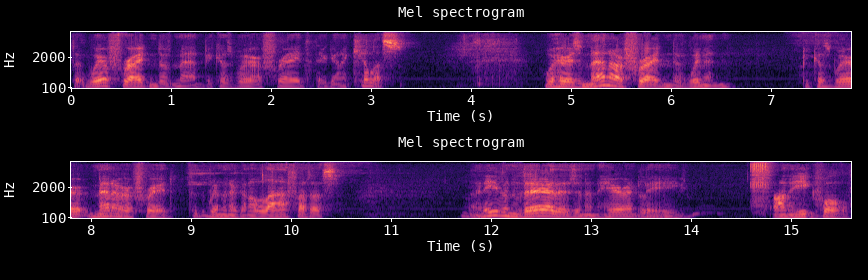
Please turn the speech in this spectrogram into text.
that we're frightened of men because we're afraid they're going to kill us. Whereas men are frightened of women because we're, men are afraid that women are going to laugh at us. And even there, there's an inherently unequal,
